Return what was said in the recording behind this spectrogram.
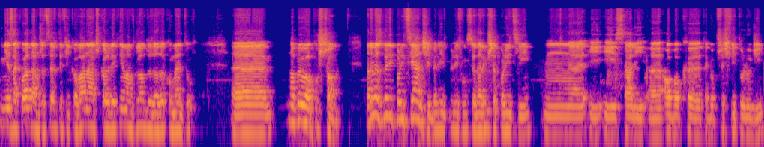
nie zakładam, że certyfikowane, aczkolwiek nie mam wglądu do dokumentów, no były opuszczone. Natomiast byli policjanci, byli, byli funkcjonariusze policji mm, i, i stali e, obok e, tego prześwitu ludzi.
